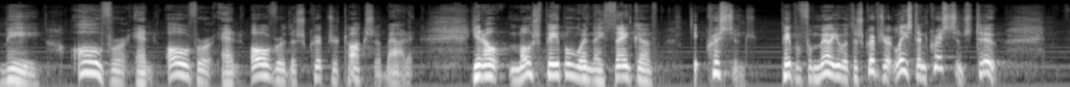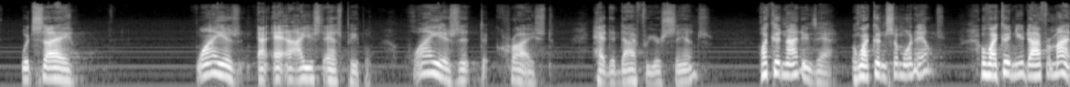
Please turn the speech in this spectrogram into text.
me. Over and over and over, the scripture talks about it. You know, most people, when they think of it, Christians, people familiar with the scripture, at least in Christians too, would say, Why is, and I used to ask people, why is it that Christ had to die for your sins? Why couldn't I do that? Or why couldn't someone else? Or why couldn't you die for mine?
